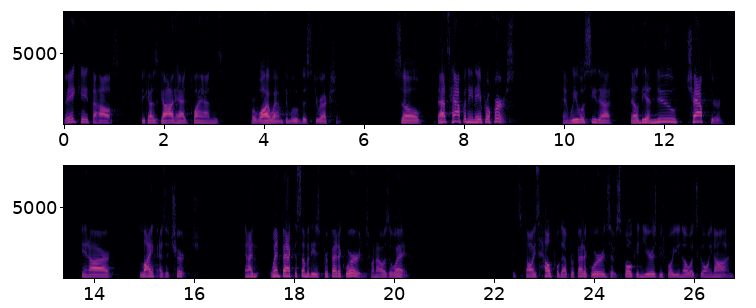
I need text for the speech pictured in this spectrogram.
vacate the house because God had plans for YWAM to move this direction. So that's happening April 1st. And we will see that there'll be a new chapter in our life as a church. And I went back to some of these prophetic words when I was away. It's always helpful to have prophetic words have spoken years before you know what's going on,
